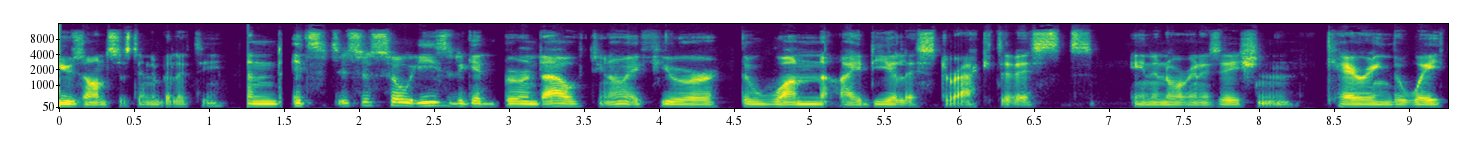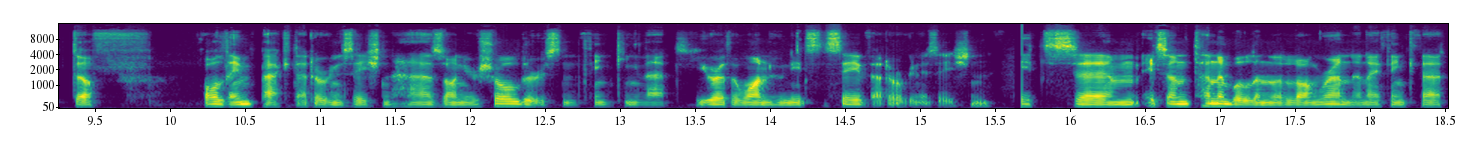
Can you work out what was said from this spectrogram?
views on sustainability. And it's it's just so easy to get burned out, you know, if you're the one idealist or activist in an organization carrying the weight of all the impact that organization has on your shoulders and thinking that you're the one who needs to save that organization it's um, it's untenable in the long run and i think that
